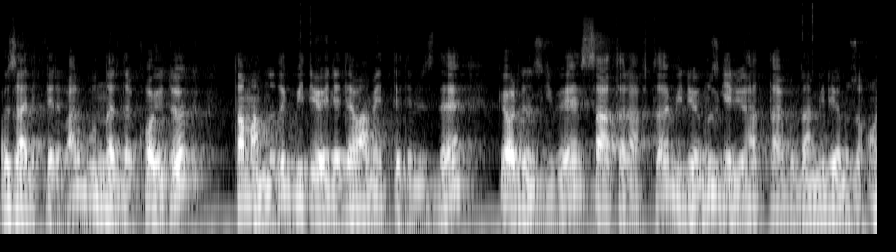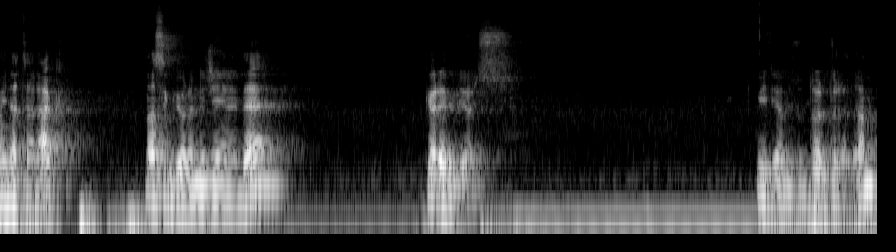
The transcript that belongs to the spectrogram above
özellikleri var. Bunları da koyduk, tamamladık. Video ile devam et dediğimizde gördüğünüz gibi sağ tarafta videomuz geliyor. Hatta buradan videomuzu oynatarak nasıl görüneceğini de görebiliyoruz. Videomuzu durduralım.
